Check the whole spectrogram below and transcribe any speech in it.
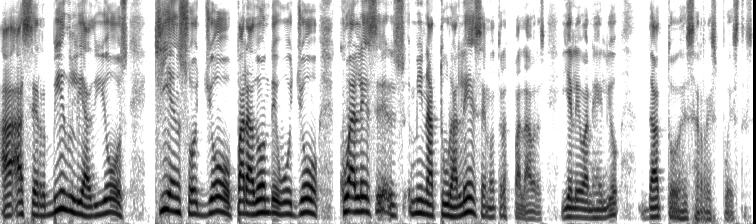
a, servirle a Dios, quién soy yo, para dónde voy yo, cuál es mi naturaleza, en otras palabras. Y el Evangelio da todas esas respuestas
